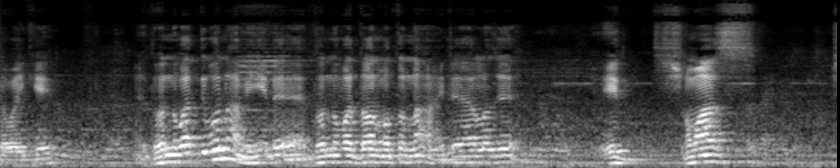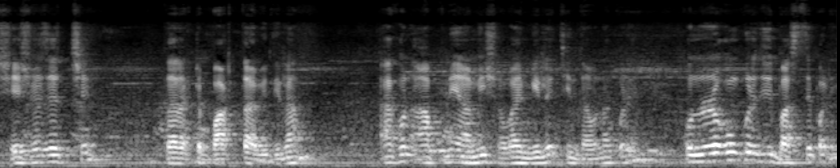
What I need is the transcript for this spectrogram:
সবাইকে। ধন্যবাদ দিব না, আমি এটা ধন্যবাদ দেওয়ার মতো না। এটা হলো যে এই সমাজ শেষ হয়ে যাচ্ছে, তার একটা বার্তা আমি দিলাম। এখন আপনি, আমি সবাই মিলে চিন্তা ভাবনা করে অন্যরকম রকম করে যদি বাঁচতে পারি,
